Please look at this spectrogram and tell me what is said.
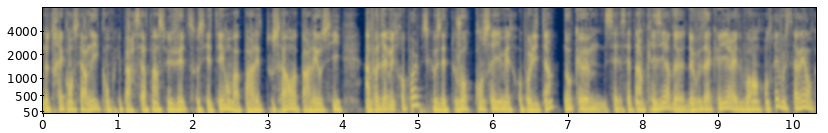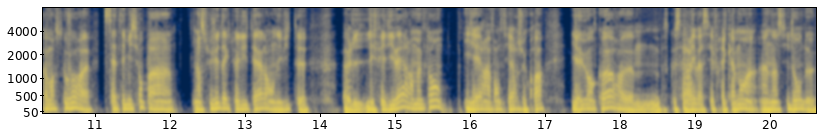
de, très concerné, y compris par certains sujets de société. On va parler de tout ça. On va parler aussi un peu de la métropole, puisque vous êtes toujours conseiller métropolitain. Donc euh, c'est un plaisir de, de, vous accueillir et de vous rencontrer. Vous le savez, on commence toujours euh, cette émission par un, un sujet d'actualité. Alors on évite les faits divers. En même temps, hier, avant-hier, je crois, il y a eu encore, parce que ça arrive assez fréquemment, un, incident de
